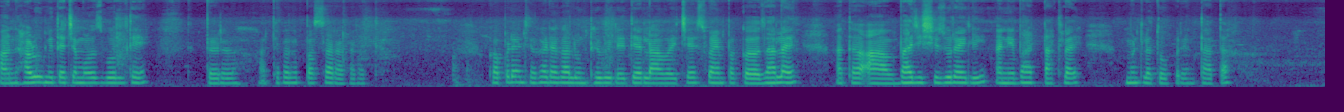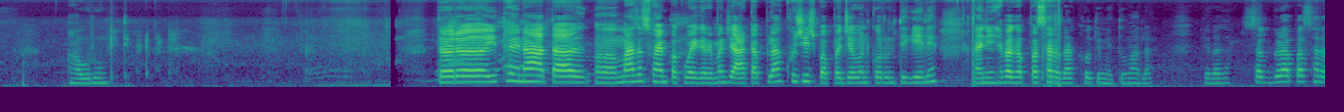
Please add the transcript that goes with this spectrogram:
आणि हळू मी त्याच्यामुळंच बोलते. तर आता बघा पसारा करत. कपड्यांच्या घड्या घालून ठेवले त्या लावायच्या स्वयंपाक झाला आहे आता भाजी शिजू राहिली आणि भात टाकला आहे म्हटलं तोपर्यंत आता आवरून घेते पटपट तर इथं आहे ना आता माझा स्वयंपाक वगैरे म्हणजे आटापला खुशीच पप्पा जेवण करून ती गेले. आणि हे बघा पसारा दाखवते मी तुम्हाला. हे बघा सगळा पसारा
